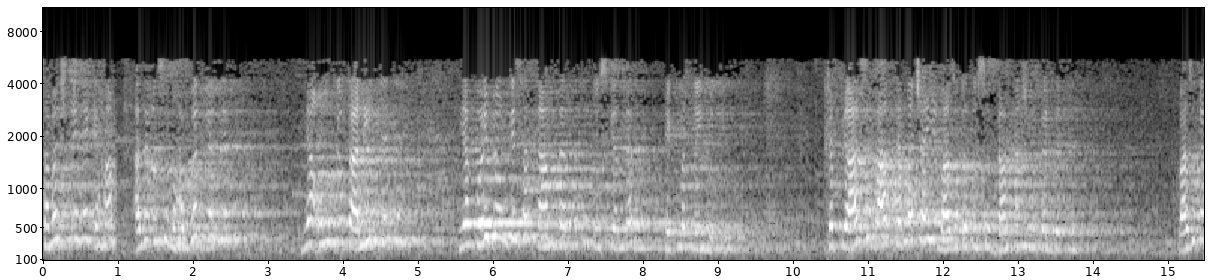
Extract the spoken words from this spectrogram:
سمجھتے ہیں کہ ہم اگر ان سے محبت کرتے ہیں یا ان کو تعلیم دیتے ہیں یا کوئی بھی ان کے ساتھ کام کرتا ہے تو اس کے اندر حکمت نہیں ہوتی۔ جب پیار سے بات کرنا چاہیے بازو کا تو اس سے ڈانٹنا شروع کر دیتے ہیں۔ بازو کا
